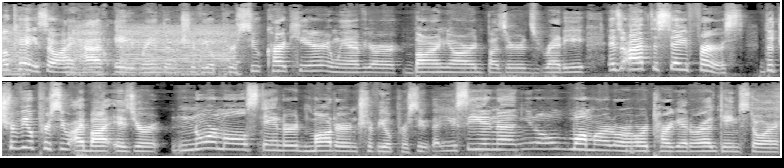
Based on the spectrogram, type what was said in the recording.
Okay, so I have a random trivial pursuit card here, and we have your barnyard buzzards ready. And so I have to say first, The Trivial Pursuit I bought is your normal, standard, modern Trivial Pursuit that you see in a, you know, Walmart or, or Target or a game store.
